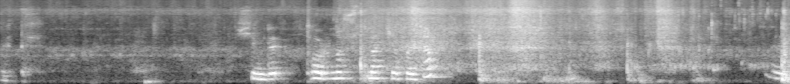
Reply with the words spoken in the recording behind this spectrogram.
Evet. Şimdi toruna sütlaç yapacağım. Evet.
